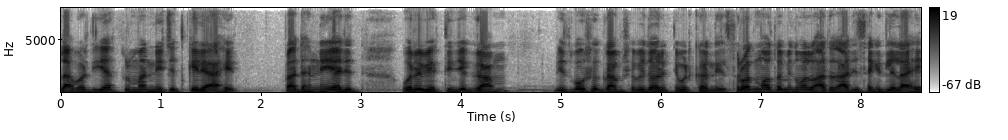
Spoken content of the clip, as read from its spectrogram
लाभार्थी याचप्रमाणे निश्चित केले आहेत. प्राधान्य यादीत वर व्यक्तींचे ग्राम वीजपक्ष ग्रामसभेद्वारे निवड करण्यात येईल. सर्वात महत्त्वाचं मी तुम्हाला आता आधीच सांगितलेलं आहे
